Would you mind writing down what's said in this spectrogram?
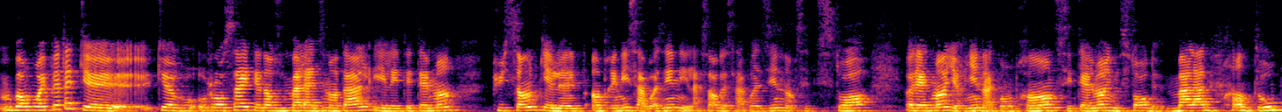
bon, ouais, peut-être que, Rosa était dans une maladie mentale et elle était tellement puissante qu'elle a entraîné sa voisine et la sœur de sa voisine dans cette histoire. Honnêtement, il n'y a rien à comprendre. C'est tellement une histoire de malades mentaux.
